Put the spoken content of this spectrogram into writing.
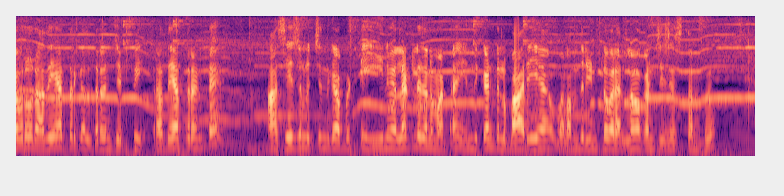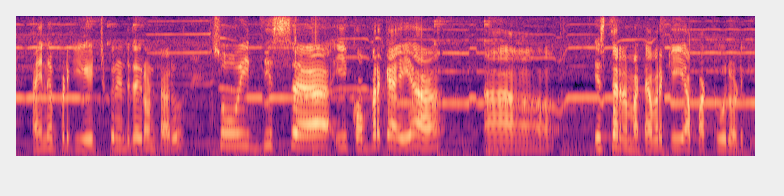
ఎవరో రథయాత్రకు వెళ్తారని చెప్పి రథయాత్ర అంటే ఆ సీజన్ వచ్చింది కాబట్టి ఈయన వెళ్ళట్లేదు అనమాట ఎందుకంటే వాళ్ళ భార్య వాళ్ళందరూ ఇంట్లో వాళ్ళు వెళ్ళమకుండా చేసేస్తున్నారు అయినప్పటికీ ఏడ్చుకుని ఇంటి దగ్గర ఉంటారు. సో ఈ దిస్ ఈ కొబ్బరికాయ ఇస్తారనమాట ఎవరికి? ఆ పక్క ఊరోడికి.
